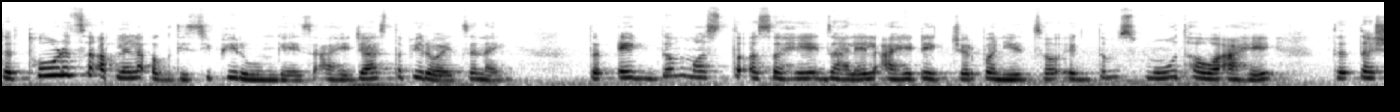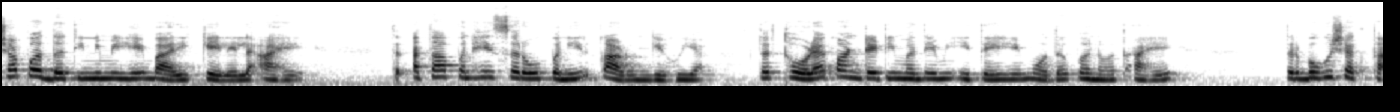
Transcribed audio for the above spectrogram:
तर थोडंसं आपल्याला अगदीशी फिरवून घ्यायचं आहे. जास्त फिरवायचं नाही. तर एकदम मस्त असं हे झालेलं आहे टेक्चर पनीरचं. एकदम स्मूथ हवं आहे. तर तशा पद्धतीने मी हे बारीक केलेलं आहे. तर आता आपण हे सर्व पनीर काढून घेऊया. तर थोड्या क्वांटिटीमध्ये मी इथे हे मोदक बनवत आहे. तर बघू शकता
